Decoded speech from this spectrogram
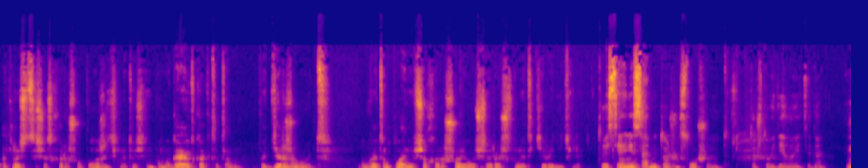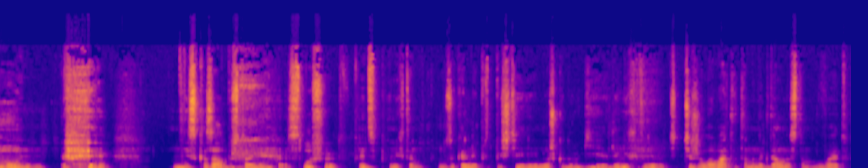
относятся сейчас хорошо, положительно. То есть они помогают как-то там, поддерживают. В этом плане все хорошо. Я очень рад, что у меня такие родители. То есть они вот. сами тоже слушают то, что вы делаете, да? Ну, Не сказал бы, что они слушают. В принципе, у них там музыкальные предпочтения немножко другие. Для них это тяжеловато. Там иногда у нас там бывает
